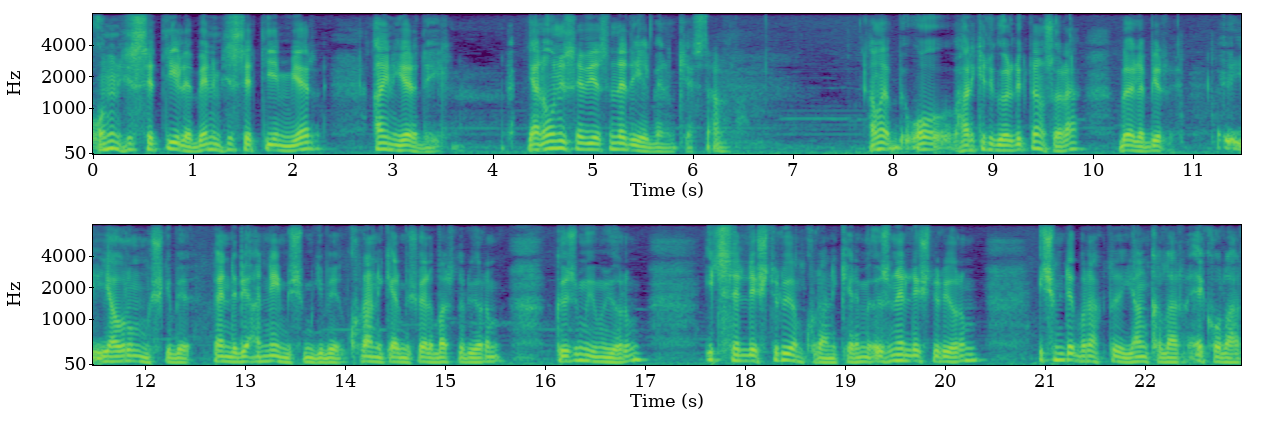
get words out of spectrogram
onun hissettiğiyle benim hissettiğim yer aynı yer değil. Yani onun seviyesinde değil benimki. Estağfurullah. Ama o hareketi gördükten sonra böyle bir e, yavrummuş gibi, ben de bir anneymişim gibi Kur'an-ı Kerim'i şöyle bastırıyorum. Gözümü yumuyorum. içselleştiriyorum Kur'an-ı Kerim'i, öznelleştiriyorum. İçimde bıraktığı yankılar, ekolar,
